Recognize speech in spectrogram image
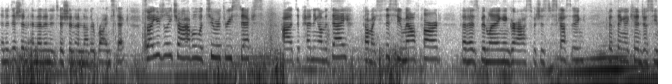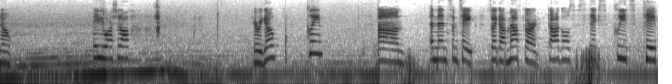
in addition, and then in addition, another brine stick. So I usually travel with two or three sticks, uh, depending on the day. Got my Sisu mouth guard that has been laying in grass, which is disgusting. Good thing I can just, you know, maybe wash it off. Here we go, clean. Um, and then some tape. So I got mouth guard, goggles, sticks, cleats, tape,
